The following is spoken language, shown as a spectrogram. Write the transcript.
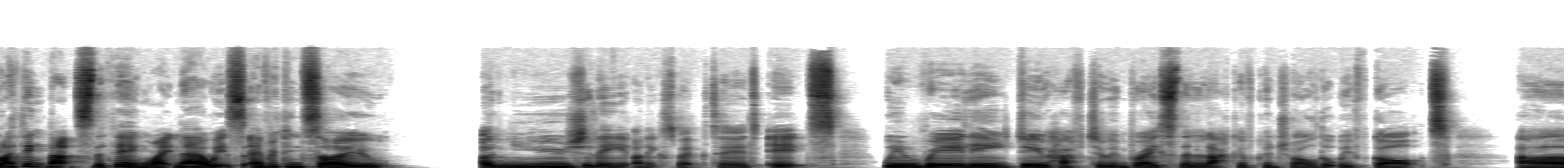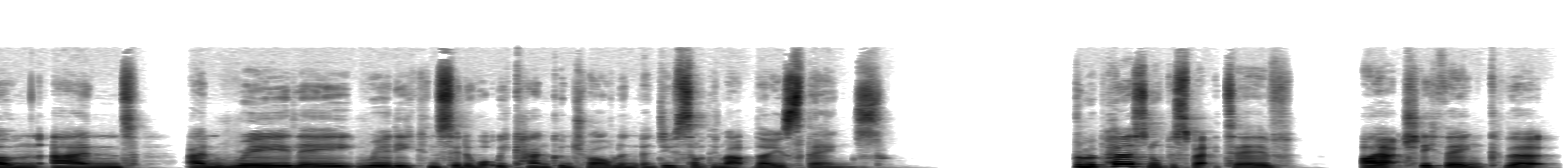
But I think that's the thing right now. It's everything so unusually unexpected. It's we really do have to embrace the lack of control that we've got, um, and and really, really consider what we can control and, and do something about those things. From a personal perspective, I actually think that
